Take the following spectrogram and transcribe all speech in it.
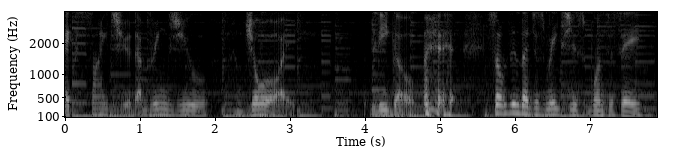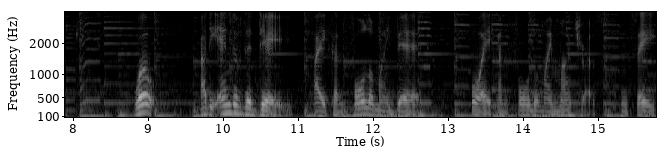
excites you, that brings you joy. Legal. something that just makes you want to say, well, at the end of the day, I can follow my bed or I can follow my mattress and say,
